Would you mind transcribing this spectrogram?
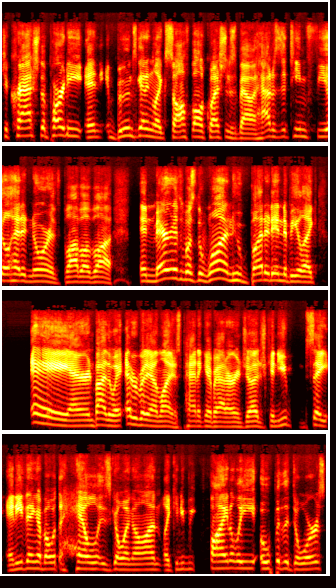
to crash the party. And Boone's getting like softball questions about how does the team feel headed north, blah, blah, blah. And Meredith was the one who butted in to be like, Hey, Aaron, by the way, everybody online is panicking about Aaron Judge. Can you say anything about what the hell is going on? Like, can you finally open the doors?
